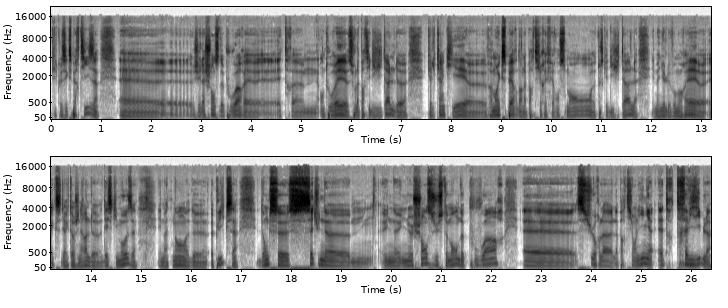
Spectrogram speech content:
quelques expertises. Euh, j'ai la chance de pouvoir euh, être entouré sur la partie digitale de quelqu'un qui est vraiment expert dans la partie référencement, tout ce qui est digital. Emmanuel de Vaumoret, ex-directeur général d'Eskimos et maintenant de Uplix. Donc c'est une, une, chance justement de pouvoir... sur la, partie en ligne, être très visible,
